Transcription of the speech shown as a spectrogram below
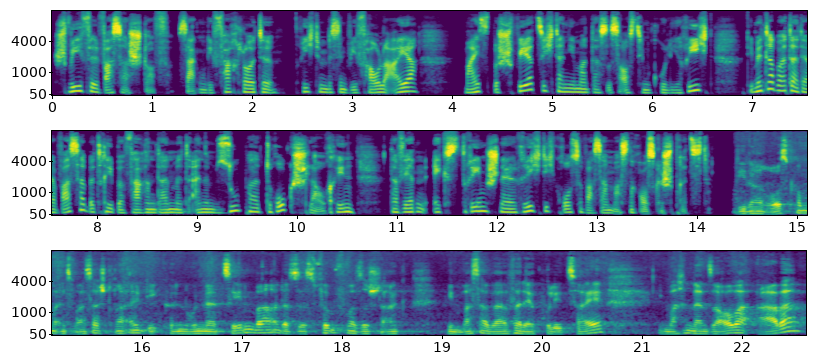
Schwefelwasserstoff, sagen die Fachleute, riecht ein bisschen wie faule Eier, Meist beschwert sich dann jemand, dass es aus dem Gully riecht. Die Mitarbeiter der Wasserbetriebe fahren dann mit einem super Druckschlauch hin. Da werden extrem schnell richtig große Wassermassen rausgespritzt. Die da rauskommen als Wasserstrahl, die können 110 Bar. Das ist fünfmal so stark wie ein Wasserwerfer der Polizei. Die machen dann sauber, aber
